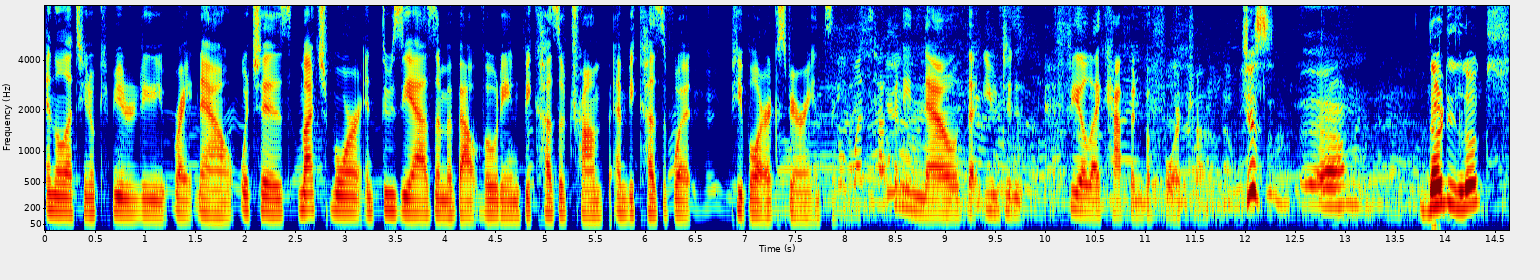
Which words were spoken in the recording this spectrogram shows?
in the Latino community right now, which is much more enthusiasm about voting because of Trump and because of what people are experiencing. What's happening now that you didn't feel like happened before Trump? Just um, dirty looks,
